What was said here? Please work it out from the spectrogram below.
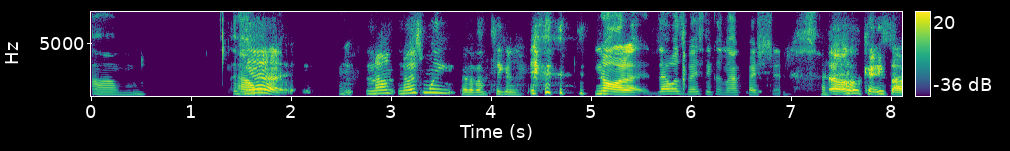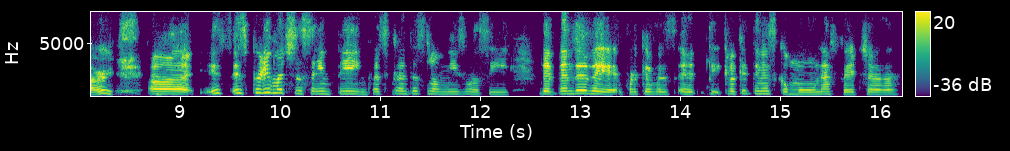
Um, yeah. No, no es muy, perdón, síguele. no, that was basically my question. oh, okay, sorry. Uh, it's, it's pretty much the same thing. Básicamente es lo mismo, sí. Depende de, porque pues, eh, creo que tienes como una fecha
